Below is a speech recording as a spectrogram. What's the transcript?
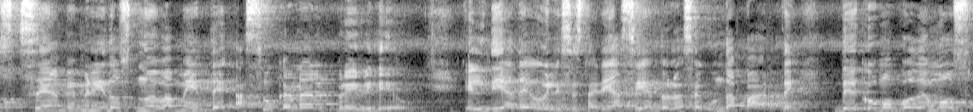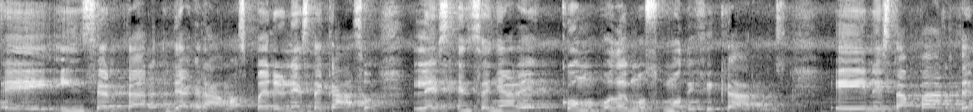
sean bienvenidos nuevamente a su canal Prevideo. El día de hoy les estaré haciendo la segunda parte de cómo podemos eh, insertar diagramas, pero en este caso les enseñaré cómo podemos modificarlos. En esta parte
